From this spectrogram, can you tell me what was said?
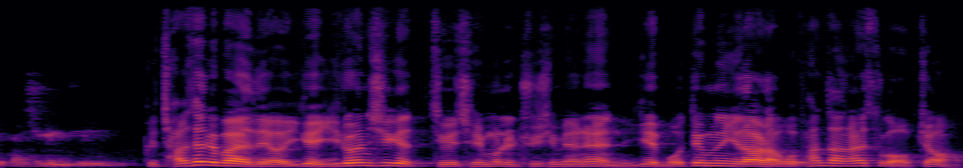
선택하시는지. 그 자세를 봐야 돼요 이게 이런 식의 그 질문을 주시면은 이게 뭐 때문이다라고 판단할 수가 없죠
